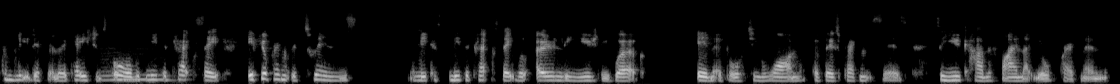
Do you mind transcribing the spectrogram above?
completely different locations. Or with Mm. methotrexate, if you're pregnant with twins, methotrexate will only usually work in aborting one of those pregnancies. So you can find that you're pregnant,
